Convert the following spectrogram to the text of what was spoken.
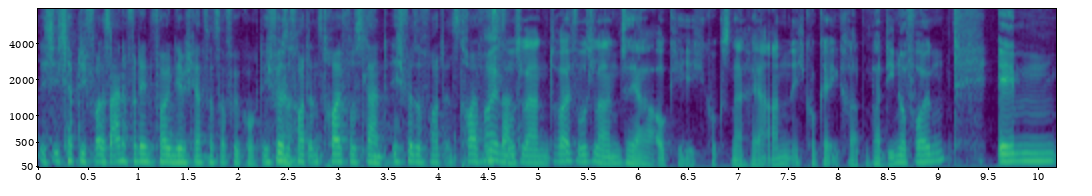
Ich, ich habe die, das ist eine von den Folgen, die habe ich ganz, ganz oft geguckt. Ich will sofort ins Treufußland. Ich will sofort ins Treufußland. Treufußland, Treufußland, ja, okay, ich gucke es nachher an. Ich gucke ja eh gerade ein paar Dino-Folgen. Ähm,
